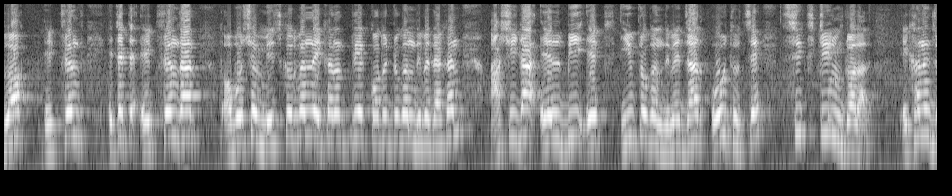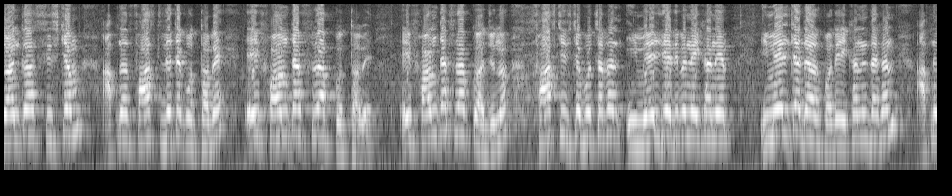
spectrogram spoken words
ব্লক এক্সচেঞ্জ এটা একটা এক্সচেঞ্জ আর অবশ্যই মিস করবেন না। এখান থেকে কত টোকেন দিবে দেখেন? আশিটা L B X U token দিবে। যার ওয়েথ হচ্ছে সিক্সটিন ডলার এখানে জয়েন করার সিস্টেম আপনার ফার্স্ট যেটা করতে হবে, এই ফর্মটা ফিল করতে হবে। এই ফর্মটা ফিল করার জন্য ফার্স্ট স্টেপ হচ্ছে আপনার ইমেল দিয়ে দেবেন এখানে। ইমেলটা দেওয়ার পরে এখানে দেখেন আপনি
